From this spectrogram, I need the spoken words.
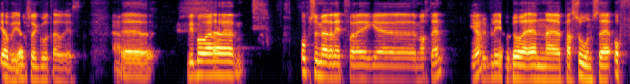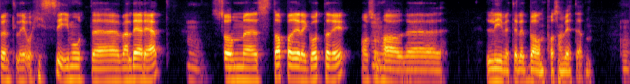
Gjør meg som en god terrorist. Eh, vi må uh, oppsummere litt for deg, uh, Martin. Ja. Du blir jo da en person som er offentlig og hissig imot veldedighet. Mm. Som stapper i deg godteri, og som Mm. har livet til et barn på samvittigheten. Mm.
